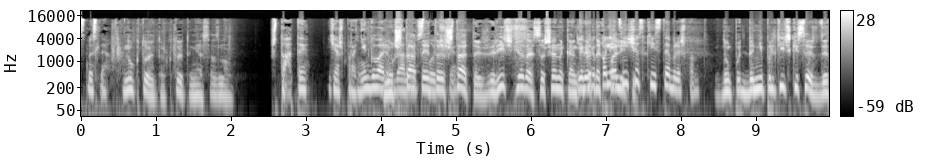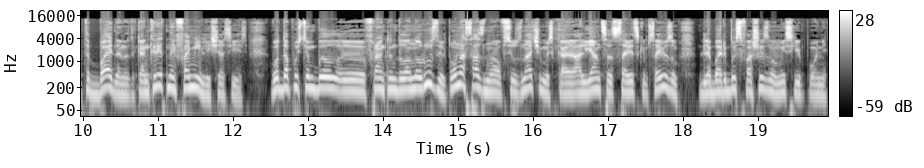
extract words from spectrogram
В смысле, Ну, кто это? Кто это не осознал? Штаты. Я же про них говорю ну, Штаты это. Штаты. Речь идет о совершенно Я конкретных говорю, политиках. политический истеблишмент. Ну, да не политический да это Байден, это конкретные фамилии сейчас есть. Вот, допустим, был э, Франклин Делано Рузвельт, он осознал всю значимость альянса с Советским Союзом для борьбы с фашизмом и с Японией.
